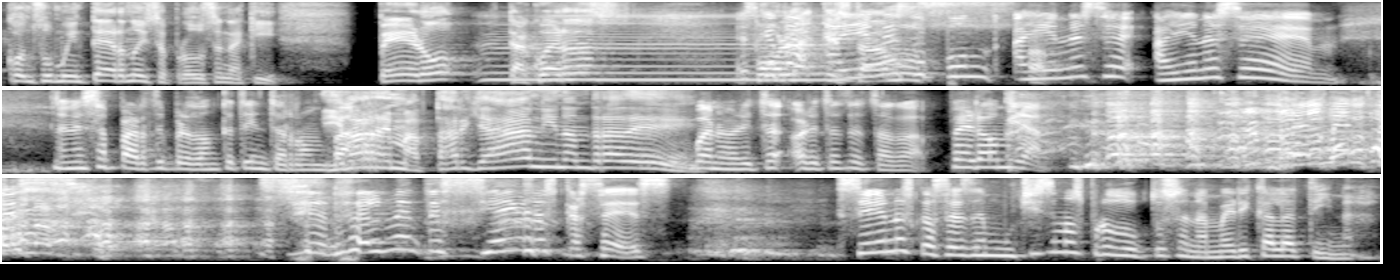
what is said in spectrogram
consumo interno y se producen aquí. Pero, ¿te acuerdas? Es que, ahí en estábamos- ese punto, ahí en ese, ahí en ese, en esa parte, perdón que te interrumpa. Iba a rematar ya, Nina Andrade. Bueno, ahorita, ahorita te toca. Pero mira, realmente, sí, realmente sí hay una escasez. Sí hay una escasez de muchísimos productos en América Latina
